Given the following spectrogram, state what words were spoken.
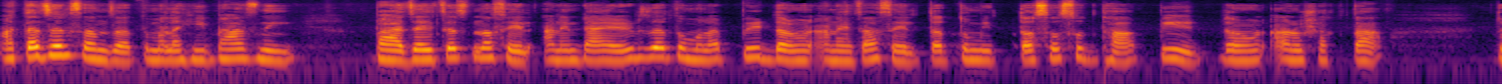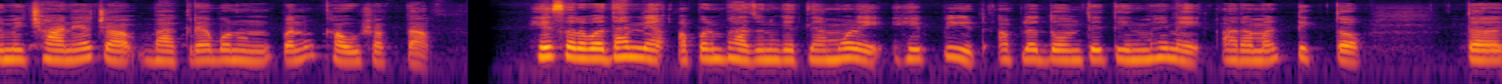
आता जर समजा तुम्हाला ही भाजणी भाजायचंच नसेल आणि डायरेक्ट जर तुम्हाला पीठ दळून आणायचं असेल तर तुम्ही तसंसुद्धा पीठ दळून आणू शकता. तुम्ही छान याच्या भाकऱ्या बनवून पण खाऊ शकता. हे सर्व धान्य आपण भाजून घेतल्यामुळे हे पीठ आपलं दोन ते तीन महिने आरामात टिकतं. तर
